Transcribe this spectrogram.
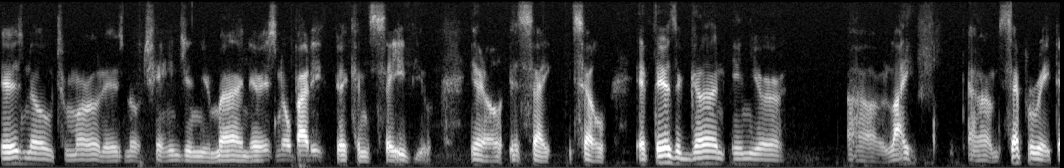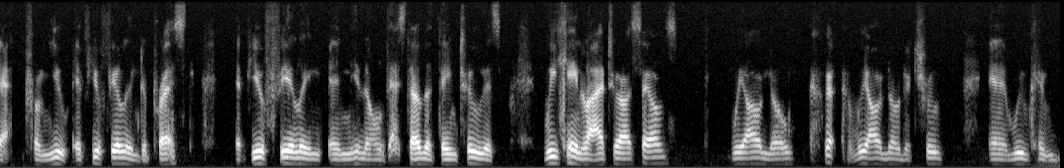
there is no tomorrow. There is no change in your mind. There is nobody that can save you. You know, it's like so. If there's a gun in your uh, life, um, separate that from you. If you're feeling depressed, if you're feeling, and you know, that's the other thing too is we can't lie to ourselves. We all know we all know the truth and we can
